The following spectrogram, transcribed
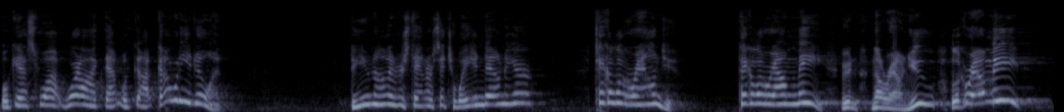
Well, guess what? We're like that with God. God, what are you doing? Do you not understand our situation down here? Take a look around you. Take a look around me. Not around you, look around me.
